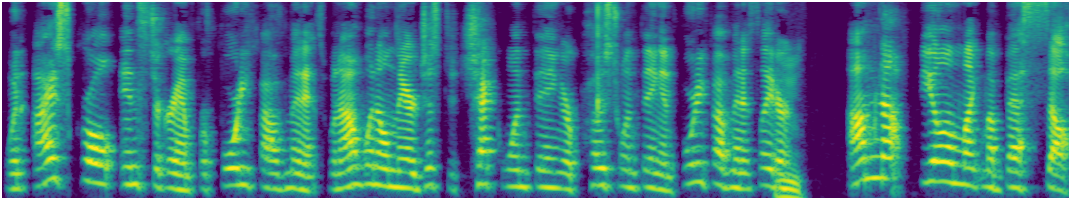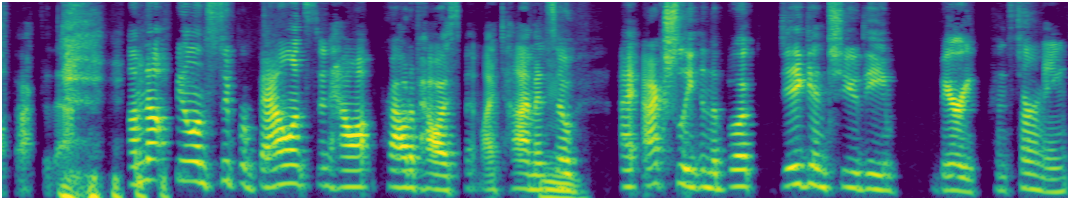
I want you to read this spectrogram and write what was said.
When I scroll Instagram for 45 minutes, when I went on there just to check one thing or post one thing, and 45 minutes later, Mm. I'm not feeling like my best self after that. I'm not feeling super balanced and how proud of how I spent my time. And so I actually in the book dig into the very concerning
